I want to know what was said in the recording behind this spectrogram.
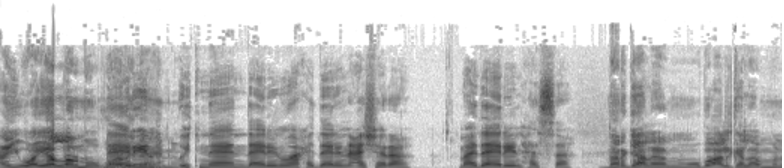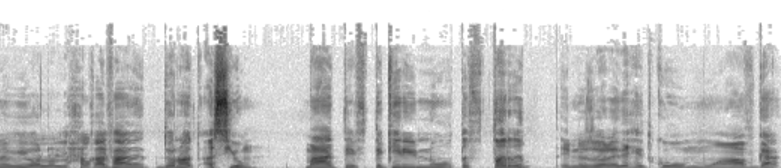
أيوه يلا الموضوع دايرين ده اثنين دايرين واحد دايرين عشرة. ما دايرين هسه نرجع للموضوع الكلام من فيه الحلقة اللي فاتت do not assume ما تفتكري إنه تفترض إنه زولا دي حتكون موافقة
